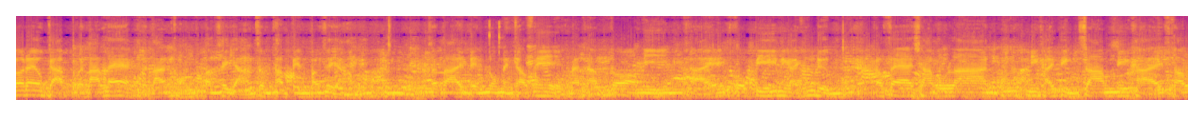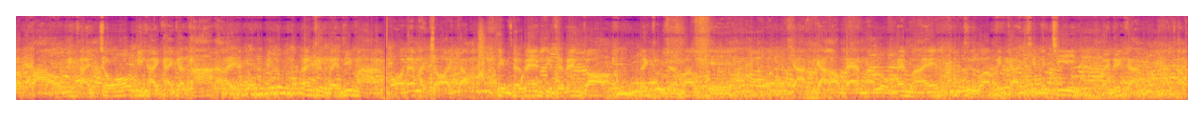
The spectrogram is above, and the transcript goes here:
ก็ได้โอกาสเปิดร้านแรกเปิดร้านของบางสยามจนทำเป็นบางสยามสไตล์เป็นนมเป็นคาเฟ่นะครับ ก็มีมีขายโกปีมีขายเครื่องดื่มกาแฟชาโบราณ มีขายติ่มซำมีขายซาลาเปา มีขายโจ๊กมีขายไก่กระทะอะไรนั่นคือเป็นที่มาพอได้มาจอยกับทีมเซเว่นทีมเซเว่นก็ได้คุยกันว่าโอเคอยากอยากเอาแบรนด์มาลงได้ไหมถือว่าเป็นการซินเนจี้ไปด้วยกันนะครับ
